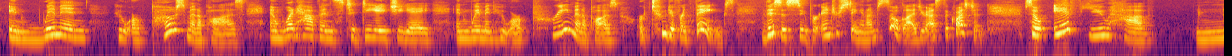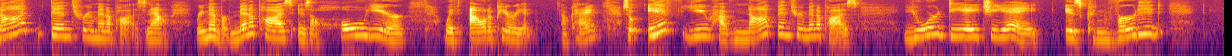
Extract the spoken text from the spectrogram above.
in women who are postmenopause and what happens to DHEA in women who are premenopause are two different things. This is super interesting and I'm so glad you asked the question. So if you have not been through menopause, now remember menopause is a whole year without a period, okay? So if you have not been through menopause, your DHEA is converted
